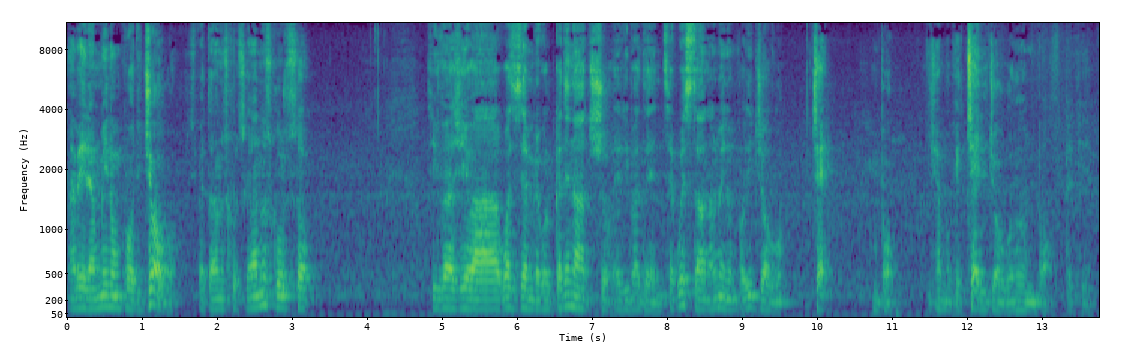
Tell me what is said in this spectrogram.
avere almeno un po' di gioco rispetto all'anno scorso, che l'anno scorso si faceva quasi sempre col catenaccio e ripatenza, quest'anno almeno un po' di gioco c'è, un po', diciamo che c'è il gioco, non un po', perché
